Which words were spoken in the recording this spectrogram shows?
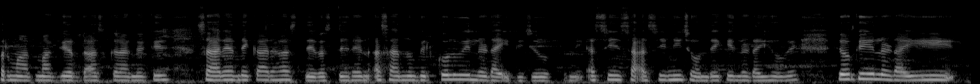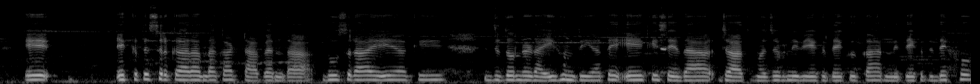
ਪਰਮਾਤਮਾ ਅੱਗੇ ਅਰਦਾਸ ਕਰਾਂਗੇ ਕਿ ਸਾਰਿਆਂ ਦੇ ਘਰ ਹੱਸਦੇ ਵਸਦੇ ਰਹਿਣ। ਸਾਨੂੰ ਬਿਲਕੁਲ ਵੀ ਲੜਾਈ ਦੀ ਜ਼ਰੂਰਤ ਨਹੀਂ। ਅਸੀਂ ਸਾ- ਅਸੀਂ ਨਹੀਂ ਚਾਹੁੰਦੇ ਕਿ ਲੜਾਈ ਹੋਵੇ, ਕਿਉਂਕਿ ਇਹ ਲੜਾਈ ਇਹ ਇੱਕ ਤਾਂ ਸਰਕਾਰਾਂ ਦਾ ਘਾਟਾ ਪੈਂਦਾ, ਦੂਸਰਾ ਇਹ ਆ ਕਿ ਜਦੋਂ ਲੜਾਈ ਹੁੰਦੀ ਆ ਤਾਂ ਇਹ ਕਿਸੇ ਦਾ ਜਾਤ ਮਜ਼ਹਬ ਨਹੀਂ ਵੇਖਦੇ, ਕੋਈ ਘਰ ਨਹੀਂ ਦੇਖਦੇ। ਦੇਖੋ,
